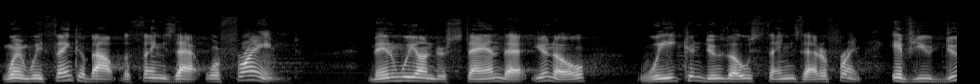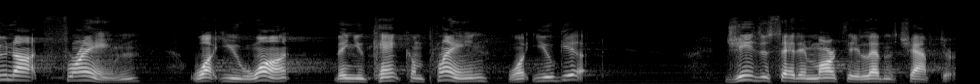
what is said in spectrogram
when we think about the things that were framed, then we understand that, you know, we can do those things that are framed. If you do not frame what you want, then you can't complain what you get. Jesus said in Mark, the 11th chapter,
